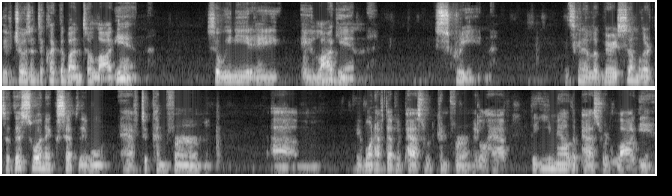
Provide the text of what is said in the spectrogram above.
they've chosen to click the button to log in. So we need a, a login screen. It's going to look very similar to this one, except they won't have to confirm. Um, it won't have to have a password confirm. It'll have the email, the password, login.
